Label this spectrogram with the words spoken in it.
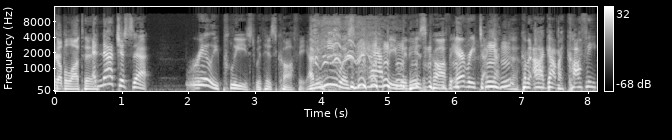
double latte. and not just that. Really pleased with his coffee. I mean, he was happy with his mm-hmm. coffee every time. Mm-hmm. Come on, I got my coffee.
